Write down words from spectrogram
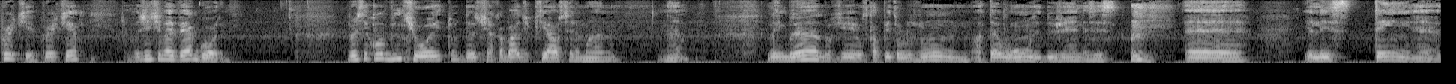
Por quê? Porque a gente vai ver agora. Versículo 28, Deus tinha acabado de criar o ser humano, né? Lembrando que os capítulos 1 até o 11 do Gênesis, é, eles têm é,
